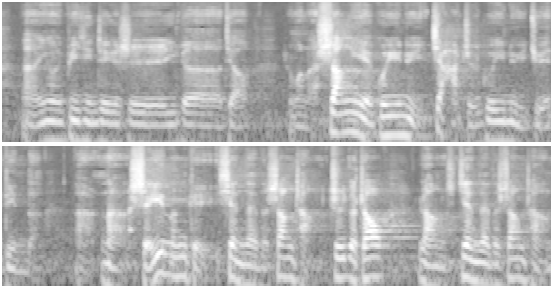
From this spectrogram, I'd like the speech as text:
呃，因为毕竟这个是一个叫什么呢？商业规律、价值规律决定的啊。那谁能给现在的商场支个招？让现在的商场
